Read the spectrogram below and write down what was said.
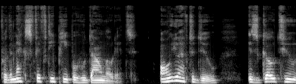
for the next 50 people who download it. All you have to do is go to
